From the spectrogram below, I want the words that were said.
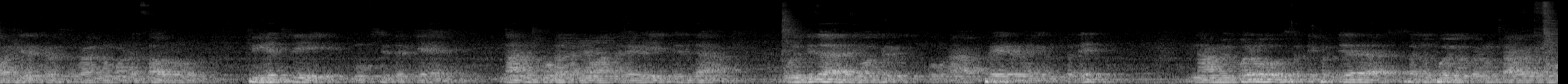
ಹೊರಗಿನ ಕೆಲಸಗಳನ್ನು ಮಾಡುತ್ತಾ ಅವರು ಪಿ ಎಚ್ ಡಿ ಮುಗಿಸಿದ್ದಕ್ಕೆ ನಾನು ಕೂಡ ಧನ್ಯವಾದ ಹೇಳಿ ಇದರಿಂದ ಉಳಿದ ಯುವಕರಿಗೂ ಪ್ರೇರಣೆಯಾಗಿರುತ್ತದೆ. ನಾವಿಬ್ಬರು ಸತಿಪತ್ಯದ ಸದುಪಯೋಗವನ್ನು ತಾವೆಲ್ಲರೂ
